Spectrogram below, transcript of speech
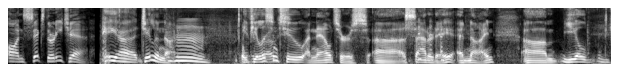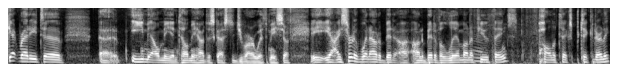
on 630 CHED. Hey, uh, Jaylen Nye. If you listen to announcers uh, Saturday at nine, um, you'll get ready to uh, email me and tell me how disgusted you are with me. So, yeah, I sort of went out a bit uh, on a bit of a limb on a few things, politics particularly,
